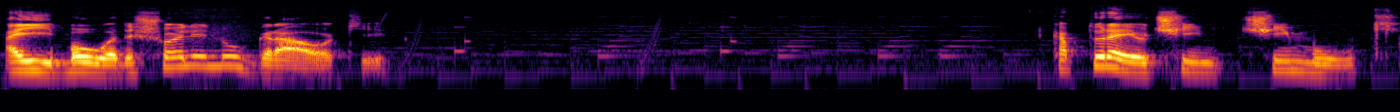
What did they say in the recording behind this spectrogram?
Aí, boa. Deixou ele no grau aqui. Captura aí o Chimunk.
